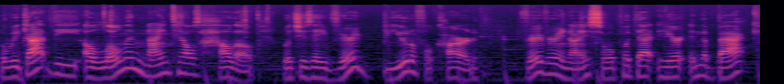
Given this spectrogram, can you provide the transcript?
But we got the Alolan Ninetales Hollow, which is a very beautiful card. Very, very nice. So we'll put that here in the back.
